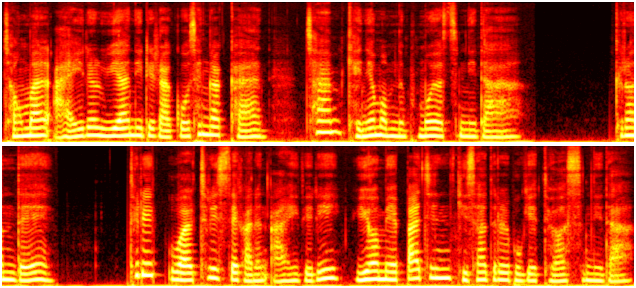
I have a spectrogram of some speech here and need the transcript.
정말 아이를 위한 일이라고 생각한 참 개념 없는 부모였습니다. 그런데 trick or treat에 가는 아이들이 위험에 빠진 기사들을 보게 되었습니다.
